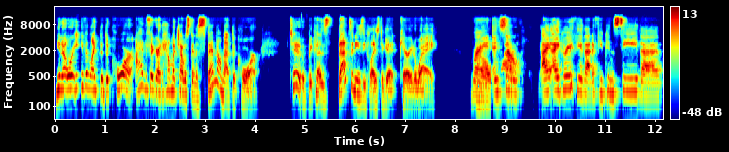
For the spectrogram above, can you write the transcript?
you know, or even like the decor. I had to figure out how much I was going to spend on that decor too, because that's an easy place to get carried away. Right. And, and so I, I agree with you that if you can see the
